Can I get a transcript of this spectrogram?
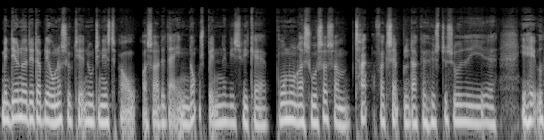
men det er jo noget af det, der bliver undersøgt her nu de næste par år, og så er det da enormt spændende, hvis vi kan bruge nogle ressourcer som tang, for eksempel, der kan høstes ud i, øh, i havet,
